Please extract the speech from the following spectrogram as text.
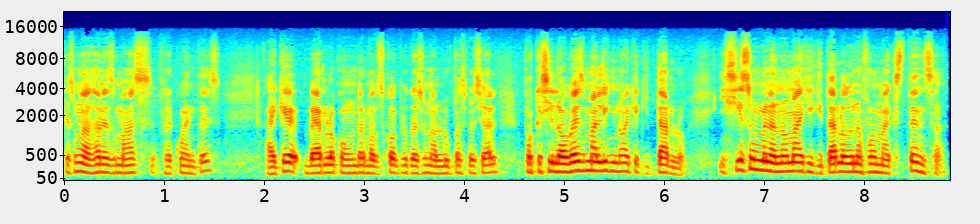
que es una de las áreas más frecuentes, hay que verlo con un dermatoscopio que es una lupa especial, porque si lo ves maligno hay que quitarlo. Y si es un melanoma hay que quitarlo de una forma extensa.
